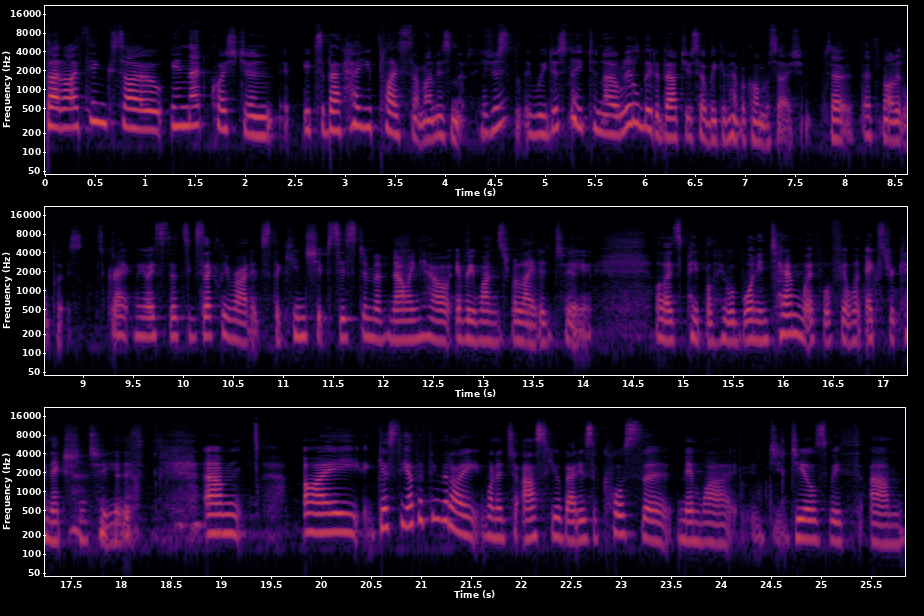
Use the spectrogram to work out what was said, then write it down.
But I think so. In that question, it's about how you place someone, isn't it? You just we just need to know a little bit about you so we can have a conversation. So that's my little piece. It's great. We always, that's exactly right. It's the kinship system of knowing how everyone's related to Yeah. you. All those people who were born in Tamworth will feel an extra connection to you now. Um, I guess the other thing that I wanted to ask you about is, of course, the memoir d- deals with um,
